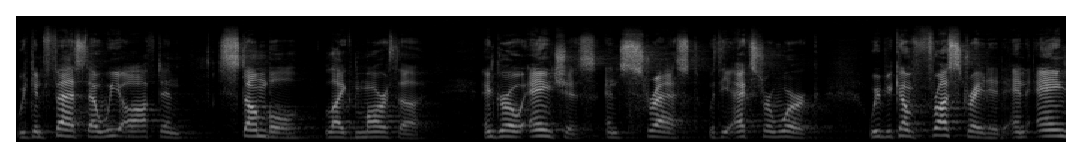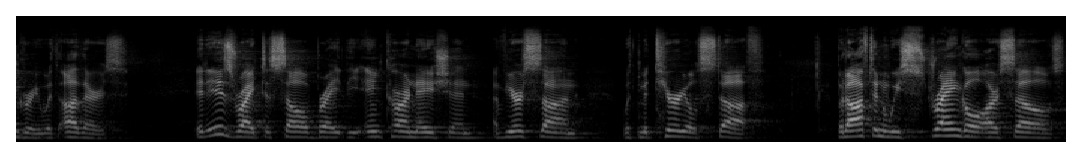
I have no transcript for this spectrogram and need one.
We confess that we often stumble like Martha and grow anxious and stressed with the extra work we become frustrated and angry with others. It is right to celebrate the incarnation of your Son with material stuff, but often we strangle ourselves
